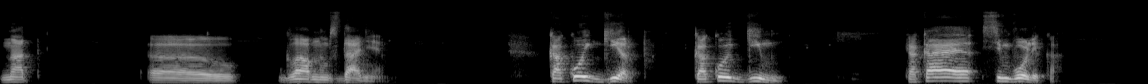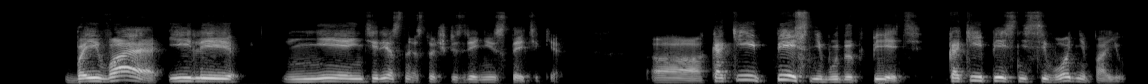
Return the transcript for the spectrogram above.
над э, главным зданием, какой герб, какой гимн, какая символика, боевая или неинтересная с точки зрения эстетики, э, какие песни будут петь, какие песни сегодня поют?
